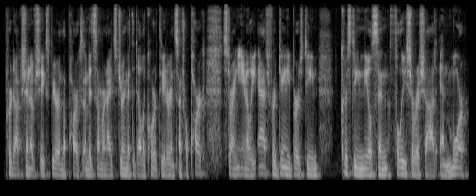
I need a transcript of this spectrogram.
production of Shakespeare in the Parks: A Midsummer Night's Dream at the Delacorte Theater in Central Park, starring Annaleigh Ashford, Danny Burstein, Kristine Nielsen, Phylicia Rashad, and more.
